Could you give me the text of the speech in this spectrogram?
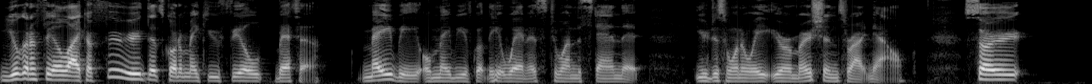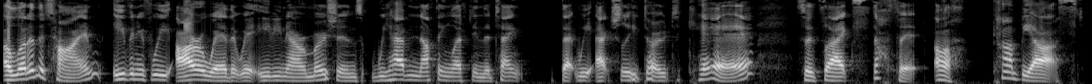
You're going to feel like a food that's going to make you feel better. Maybe, or maybe you've got the awareness to understand that you just want to eat your emotions right now. So, a lot of the time, even if we are aware that we're eating our emotions, we have nothing left in the tank that we actually don't care. So it's like, stuff it. Oh, can't be asked.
